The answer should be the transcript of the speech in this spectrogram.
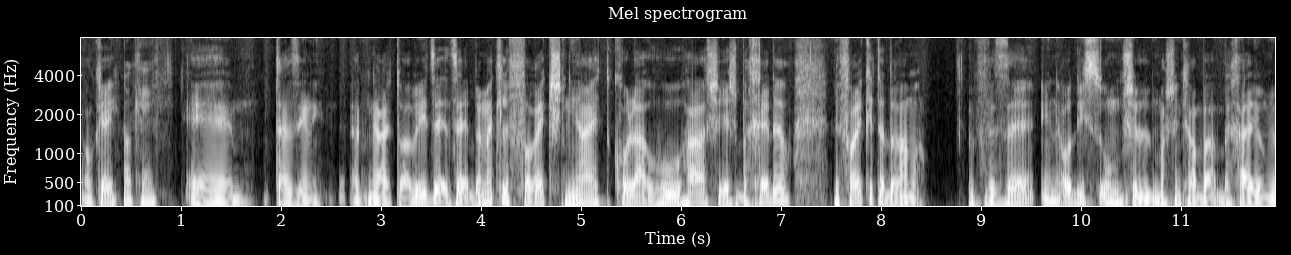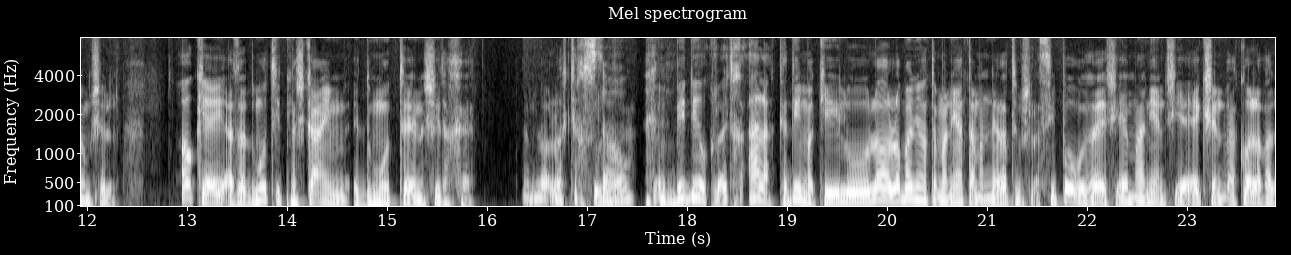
אוקיי? אוקיי. אה, תאזיני, את נראה לי תאהבי את זה, זה באמת לפרק שנייה את כל ההוא-הא שיש בחדר, לפרק את הדרמה. וזה, הנה, עוד יישום של מה שנקרא בחיי היום-יום של, אוקיי, אז הדמות התנשקה עם דמות אה, נשית אחרת. הם לא, לא התייחסו so. לזה. בדיוק, לא התייחסו, הלאה, קדימה, כאילו, לא, לא מעניין אותם, מעניין אותם הנרטיב של הסיפור, זה, שיהיה מעניין, שיהיה אקשן והכל, אבל...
